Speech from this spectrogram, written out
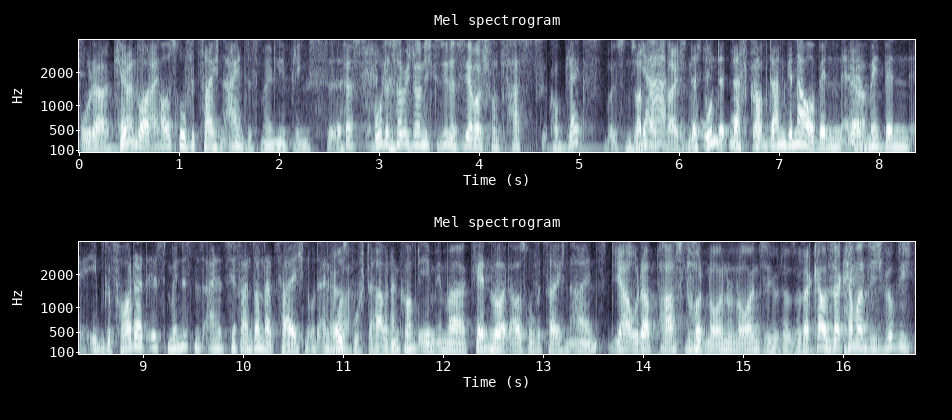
oder Kennwort, Ausrufezeichen 1 ist mein Lieblings. äh, Das, oh, das habe ich noch nicht gesehen. Das ist aber schon fast komplex. Ist ein Sonderzeichen. Ja, das, und das kommt dann genau, wenn, Ja. äh, wenn eben gefordert ist, mindestens eine Ziffer, ein Sonderzeichen und ein Ja. Großbuchstabe. Dann kommt eben immer Kennwort, Ausrufezeichen 1. Ja, oder Passwort 99 oder so. Da kann, da kann man sich wirklich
